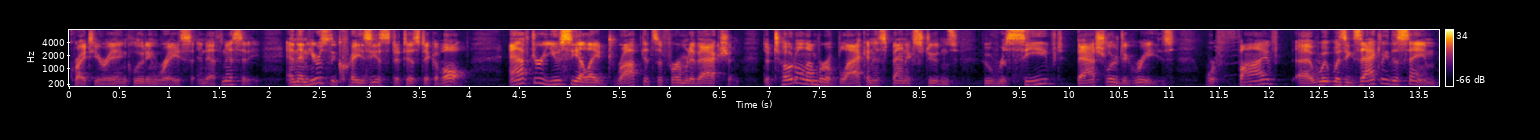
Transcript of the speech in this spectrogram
criteria, including race and ethnicity. And then here's the craziest statistic of all. After UCLA dropped its affirmative action, the total number of black and Hispanic students who received bachelor degrees were five uh, was exactly the same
